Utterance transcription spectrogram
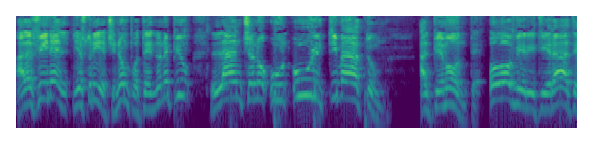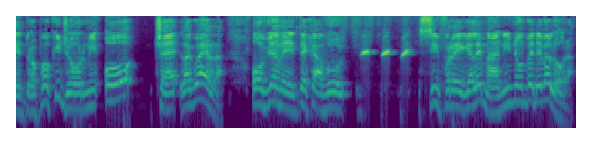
Alla fine gli austriaci, non potendone più, lanciano un ultimatum al Piemonte. O vi ritirate entro pochi giorni o c'è la guerra. Ovviamente Cavour si frega le mani, non vedeva l'ora.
